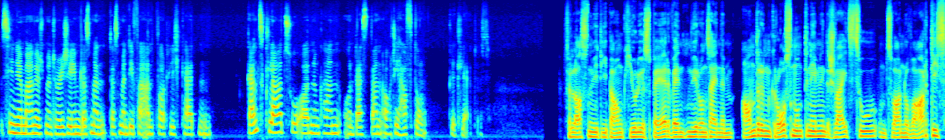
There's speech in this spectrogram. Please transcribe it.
Senior Management Regime, dass man, dass man die Verantwortlichkeiten ganz klar zuordnen kann und dass dann auch die Haftung geklärt ist. Verlassen wir die Bank Julius Baer, wenden wir uns einem anderen großen Unternehmen in der Schweiz zu, und zwar Novartis.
